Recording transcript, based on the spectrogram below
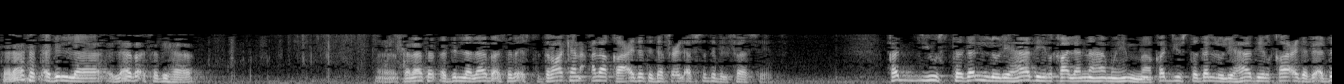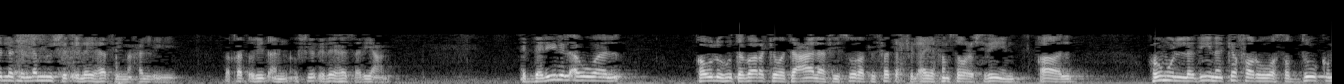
بثلاثة أدلة لا بأس بها. ثلاثة أدلة لا بأس بها استدراكا على قاعدة دفع الأفسد بالفاسد. قد يستدل لهذه القاعدة لأنها مهمة قد يستدل لهذه القاعدة بأدلة لم نشر إليها في محله. فقط أريد أن أشير إليها سريعا. الدليل الأول قوله تبارك وتعالى في سورة الفتح في الآية 25 قال هم الذين كفروا وصدوكم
